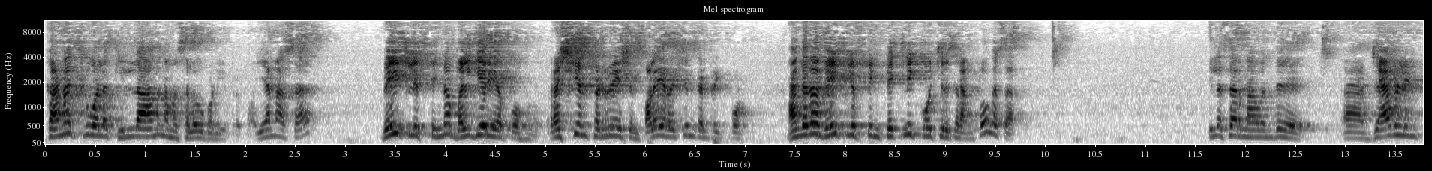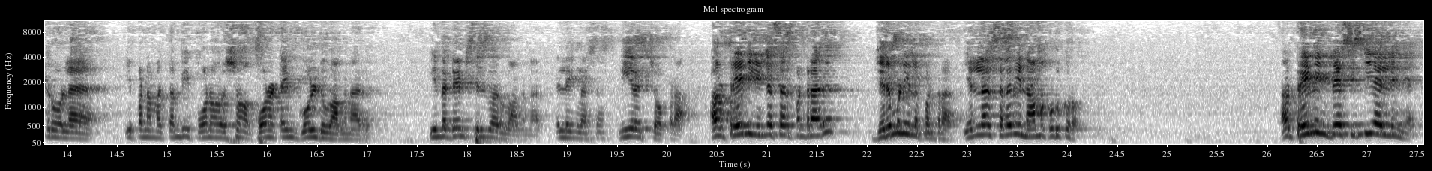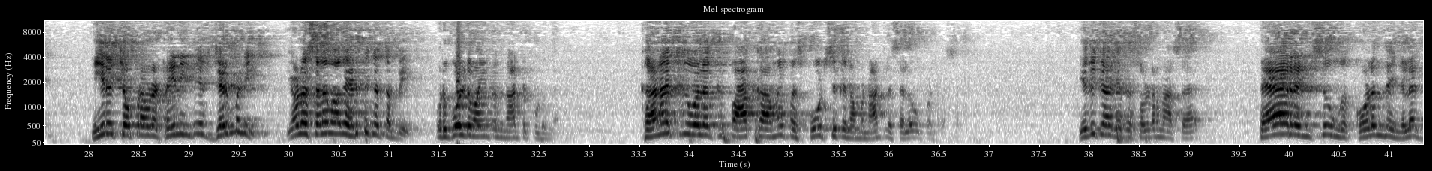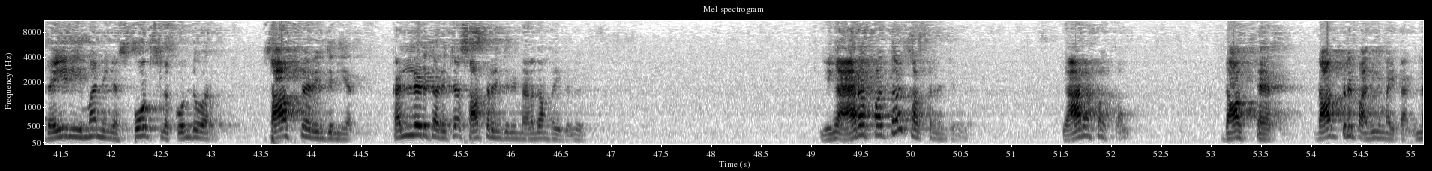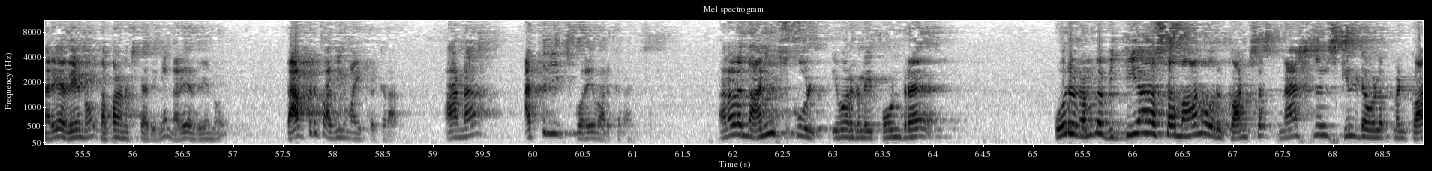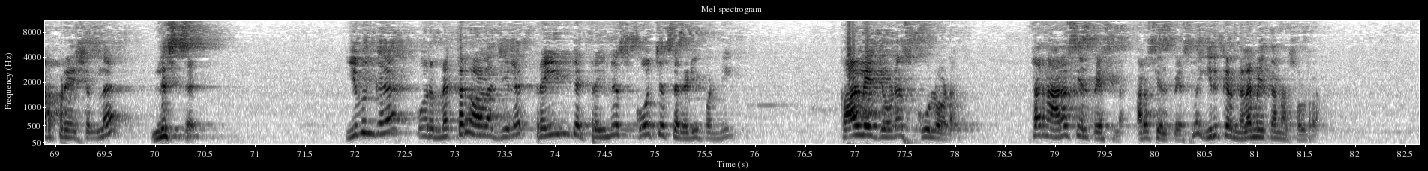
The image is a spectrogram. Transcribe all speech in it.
கணக்கு வழக்கு இல்லாம நம்ம செலவு பண்ணிட்டு இருக்கோம். ஏன்னா சார் வெயிட் லிஃப்டிங்னா பல்கேரியா போகணும். ரஷ்யன் ஃபெடரேஷன் பழைய ரஷ்யன் கண்ட்ரிக்கு போகணும். அங்கதான் வெயிட் லிஃப்டிங் டெக்னிக் கோச் இருக்கிறாங்க. போங்க சார். இல்ல சார் நான் வந்து ஜாவலின் த்ரோல இப்ப நம்ம தம்பி போன வருஷம் போன டைம் கோல்டு வாங்கினாரு. இந்த டைம் சில்வர் வாங்கினார். இல்லைங்களா சார்? நீரஜ் சோப்ரா. அவர் ட்ரைனிங் எங்க சார் பண்றாரு? ஜெர்மனியில பண்றாரு. எல்லா செலவையும் நாம கொடுக்குறோம். அவர் ட்ரைனிங் பேஸ் இந்தியா இல்லைங்க. நீரஜ் சோப்ராவோட ட்ரைனிங் பேஸ் ஜெர்மனி. எவ்வளவு செலவாக எடுத்துக்க தம்பி. ஒரு கோல்டு வாங்கிட்டு வந்து நாட்டுக்கு கொடுங்க. கணக்கு வழக்கு பார்க்காம இப்ப ஸ்போர்ட்ஸுக்கு நம்ம நாட்டில் செலவு பண்றோம் சார் எதுக்காக இதை சொல்றேன்னா சார் பேரண்ட்ஸ் உங்க குழந்தைங்களை தைரியமா நீங்க ஸ்போர்ட்ஸ்ல கொண்டு வரணும். சாஃப்ட்வேர் இன்ஜினியர் கல்லெடுத்து அடிச்சா சாஃப்ட்வேர் இன்ஜினியர் மேலே தான் போய் விழுது எங்க யாரை பார்த்தாலும் சாஃப்ட்வேர் இன்ஜினியர் யாரை பார்த்தாலும்? டாக்டர் டாக்டர் இப்ப அதிகமாயிட்டாங்க. நிறைய வேணும். தப்பா நினைச்சுக்காதீங்க. நிறைய வேணும். டாக்டர் இப்ப அதிகமாயிட்டு இருக்கிறாங்க. ஆனா அத்லீட்ஸ் குறைவா இருக்கிறாங்க. அதனால இந்த அன்ஸ்கூல் இவர்களை போன்ற ஒரு ரொம்ப வித்தியாசமான ஒரு கான்செப்ட் நேஷனல் ஸ்கில் டெவலப்மெண்ட் கார்பரேஷன்ல லிஸ்டட் இவங்க ஒரு மெத்தடாலஜியில ட்ரெயின்ட ட்ரெயினர்ஸ் கோச்சஸை ரெடி பண்ணி காலேஜோட ஸ்கூலோட சார் நான் அரசியல் பேசல. அரசியல் பேசல. இருக்கிற நிலைமை தான் நான் சொல்றேன்.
